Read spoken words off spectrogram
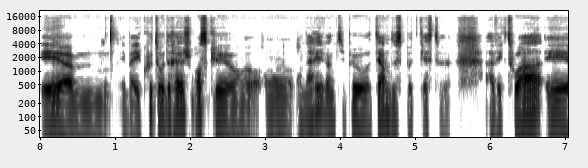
Et, et bah, écoute, Audrey, je pense qu'on on arrive un petit peu au terme de ce podcast avec toi. Et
